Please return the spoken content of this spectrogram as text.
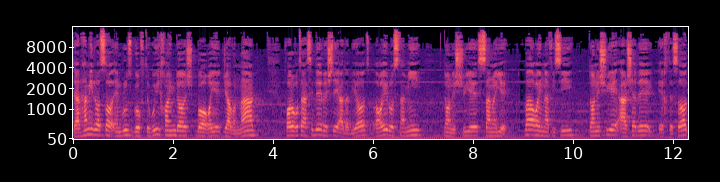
در همین راستا امروز گفتگویی خواهیم داشت با آقای جوانمرد فارغ التحصیل رشته ادبیات آقای رستمی دانشجوی صنایع و آقای نفیسی دانشجوی ارشد اقتصاد.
